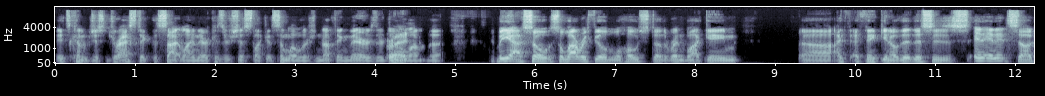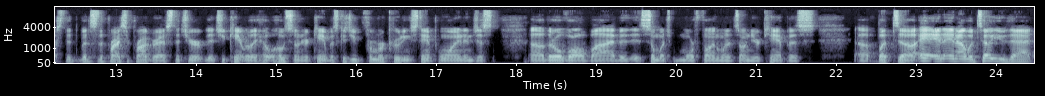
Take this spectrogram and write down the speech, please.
it's kind of just drastic the sight line there because there's just like at some level there's nothing there as they're doing right. a lot of the but yeah so so lowrey field will host uh, the red and black game uh, I, I, think you know th- this is and, and, it sucks that but it's the price of progress that you're that you can't really host on your campus because you from a recruiting standpoint and just uh, their overall vibe is, is, so much more fun when it's on your campus. Uh, but uh, and and I would tell you that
